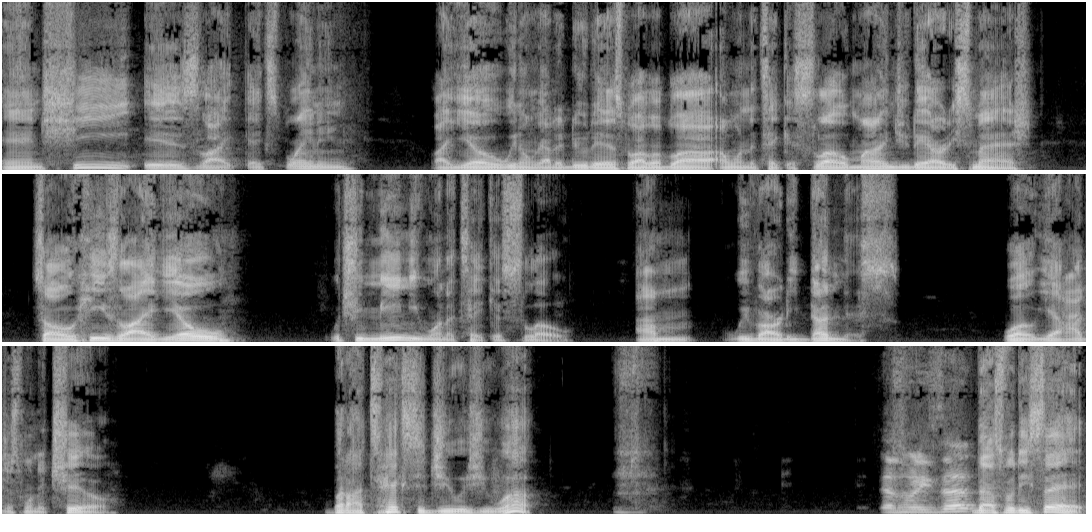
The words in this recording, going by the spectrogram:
and she is like explaining, like, yo, we don't gotta do this, blah, blah, blah. I want to take it slow. Mind you, they already smashed. So he's like, yo, what you mean you want to take it slow? I'm, we've already done this. Well, yeah, I just want to chill. But I texted you as you up. That's what he said? That's what he said.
